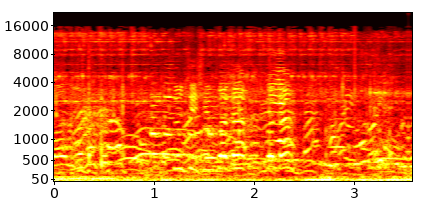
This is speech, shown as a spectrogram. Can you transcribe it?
Kamera jest przed tobą, pomachaj do kamery. No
